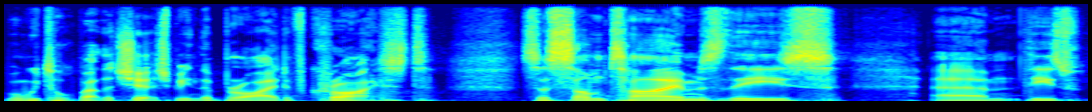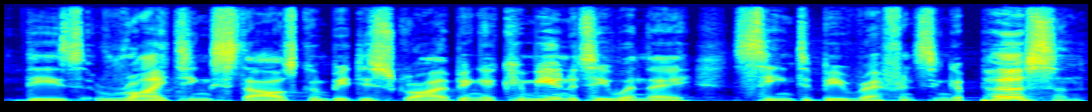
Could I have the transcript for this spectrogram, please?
when we talk about the church being the bride of Christ. So sometimes these um, these, these writing styles can be describing a community when they seem to be referencing a person.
